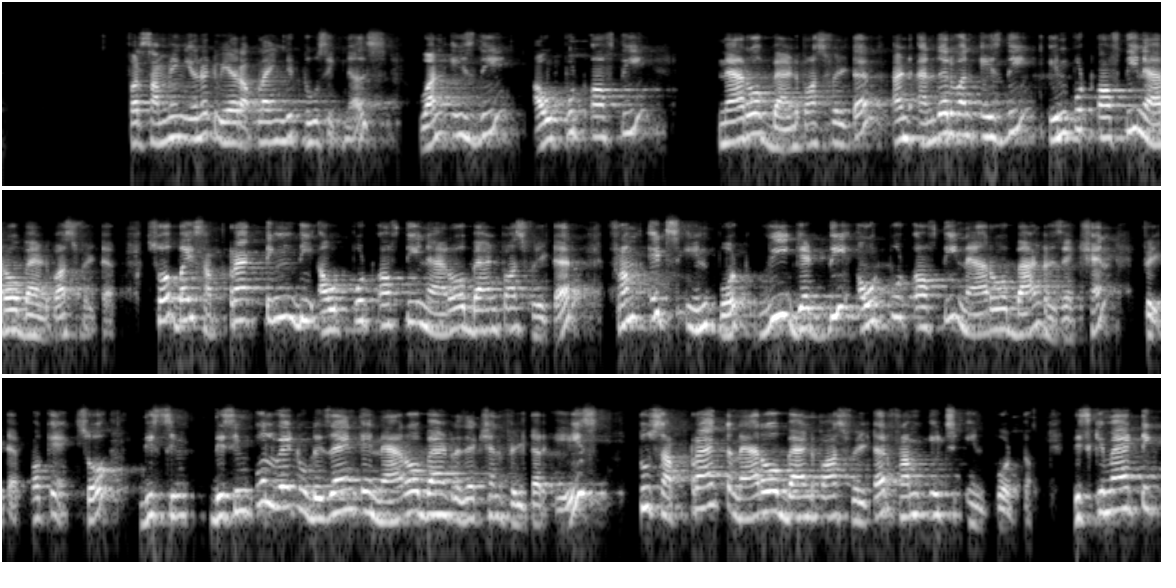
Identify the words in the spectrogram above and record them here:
For summing unit we are applying the two signals. One is the output of the narrow band pass filter and another one is the input of the narrow band pass filter. So by subtracting the output of the narrow band pass filter from its input we get the output of the narrow band rejection filter. Okay, so the, sim the simple way to design a narrow band rejection filter is to subtract narrow band pass filter from its input. The schematic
